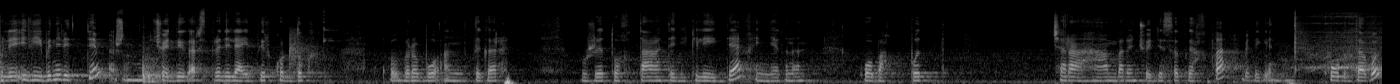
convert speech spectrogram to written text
Бле илибин илиттим чөйдик распределяйдыр курдук. Колбара бу андыгар уже тохтага теди килейдек иннегенен кобак быт. Чарахан барын чөйде сытгахта билеген. Курда быт.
